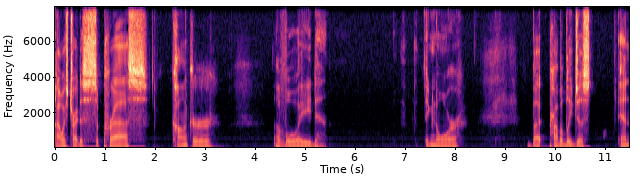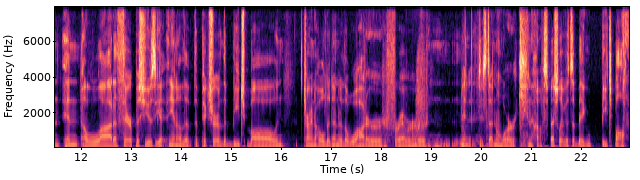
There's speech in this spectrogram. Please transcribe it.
I always tried to suppress, conquer, avoid, ignore, but probably just and and a lot of therapists use the you know the the picture of the beach ball and trying to hold it under the water forever. And it just doesn't work you know especially if it's a big beach ball.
